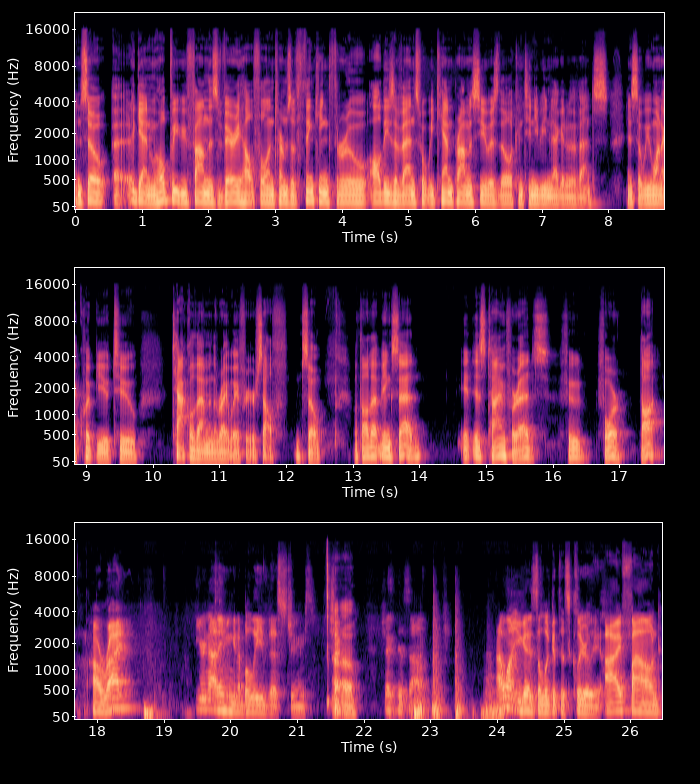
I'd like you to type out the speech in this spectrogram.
And so, uh, again, we hope you found this very helpful in terms of thinking through all these events. What we can promise you is there will continue to be negative events. And so, we want to equip you to tackle them in the right way for yourself. So, with all that being said, it is time for Ed's food for thought. All right. You're not even going to believe this, James. Uh oh. Check this out. I want you guys to look at this clearly. I found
